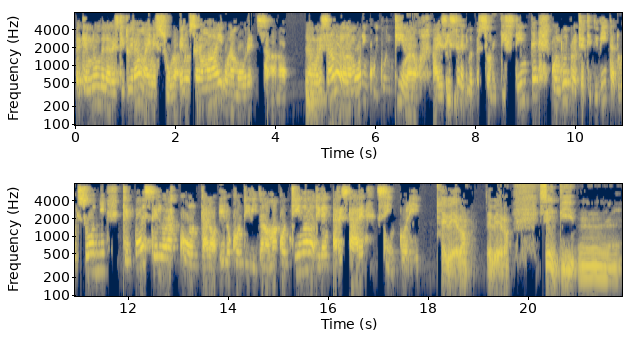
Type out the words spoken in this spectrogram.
perché non ve la restituirà mai nessuno e non sarà mai un amore sano. L'amore sano è un amore in cui continuano a esistere due persone distinte, con due progetti di vita, due sogni, che poi se lo raccontano e lo condividono, ma continuano a, divent- a restare singoli. È vero, è vero. Senti, mh, mm,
